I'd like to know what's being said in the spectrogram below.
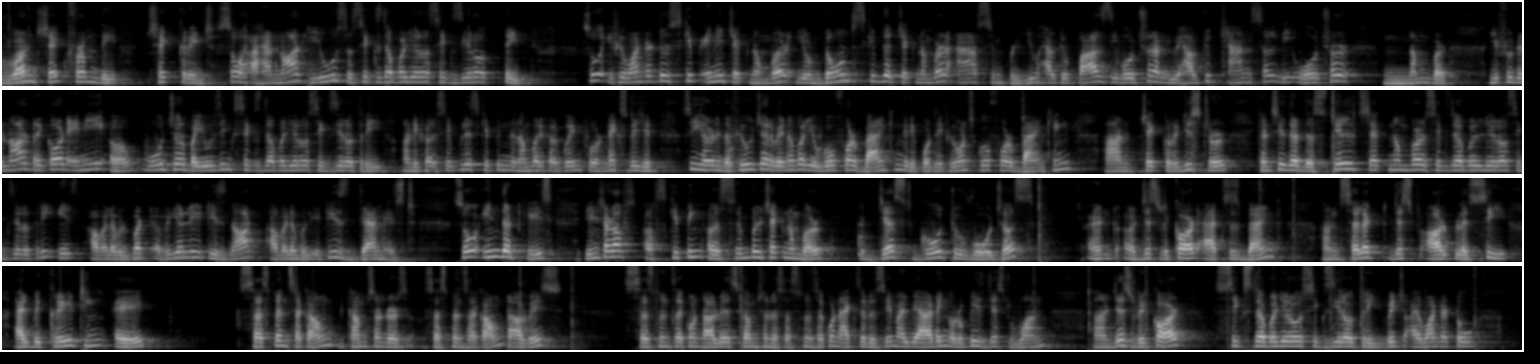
one check from the check range. So I have not used 600603. So if you wanted to skip any check number, you don't skip the check number as simple. You have to pass the voucher and you have to cancel the voucher number. If you do not record any uh, voucher by using 600603 and if you are simply skipping the number, if you are going for next digit, see here in the future whenever you go for banking reports, if you want to go for banking and check register, you can see that the still check number 600603 is available but really it is not available, it is damaged. So in that case, instead of uh, skipping a simple check number, just go to vouchers and uh, just record Axis Bank and select just R plus C. I'll be creating a suspense account, it comes under suspense account always. Suspense account always comes under suspense account, accept the same. I'll be adding rupees just one and just record 600603 which I wanted to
